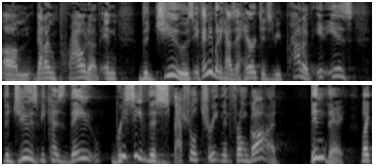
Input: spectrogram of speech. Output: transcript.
um, that I'm proud of. And the Jews, if anybody has a heritage to be proud of, it is the Jews because they received this special treatment from God, didn't they? Like,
